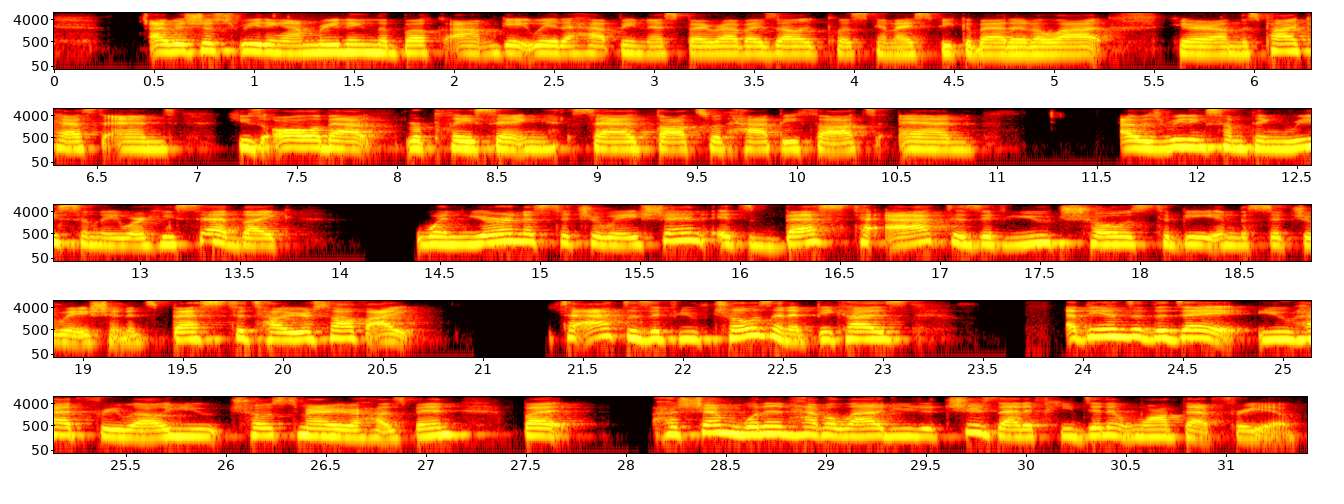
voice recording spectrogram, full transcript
I was just reading, I'm reading the book um, Gateway to Happiness by Rabbi Zelig Pliskin. I speak about it a lot here on this podcast. And he's all about replacing sad thoughts with happy thoughts. And I was reading something recently where he said, like, when you're in a situation, it's best to act as if you chose to be in the situation. It's best to tell yourself, I to act as if you've chosen it because at the end of the day, you had free will. You chose to marry your husband, but Hashem wouldn't have allowed you to choose that if he didn't want that for you.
